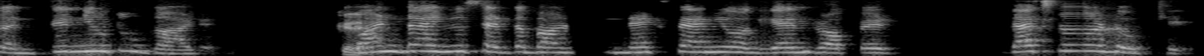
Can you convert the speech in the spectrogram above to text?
continue to guard it. Correct. One time you set the boundary, next time you again drop it. That's not okay.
